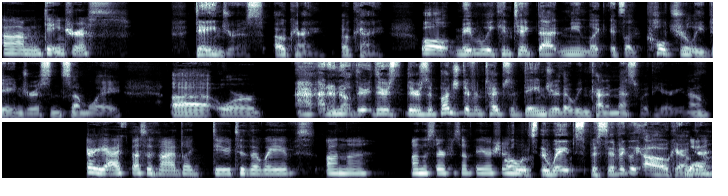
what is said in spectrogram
Um dangerous. Dangerous. Okay. Okay. Well, maybe we can take that and mean like it's like culturally dangerous in some way uh, or I, I don't know. There, there's there's a bunch of different types of danger that we can kind of mess with here. You know. Oh yeah, I specified like due to the waves on the on the surface of the ocean. Oh, it's the waves specifically. Oh, okay, okay. Yeah.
